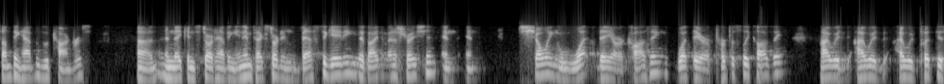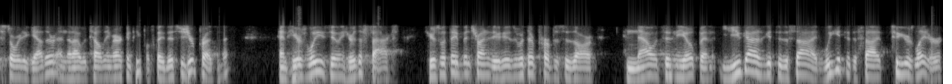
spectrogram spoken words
something happens with Congress, uh, and they can start having an impact, start investigating the Biden administration, and and showing what they are causing, what they are purposely causing. I would I would I would put this story together, and then I would tell the American people, say, this is your president, and here's what he's doing. Here are the facts Here's what they've been trying to do. Here's what their purposes are. And now it's in the open. You guys get to decide. We get to decide two years later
